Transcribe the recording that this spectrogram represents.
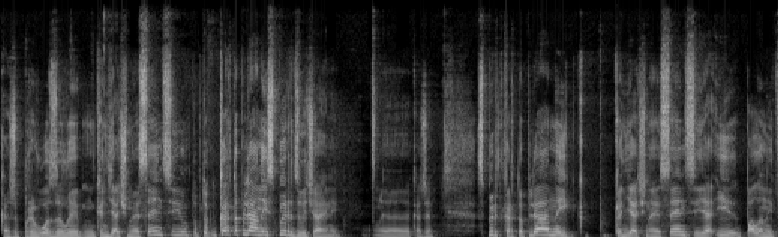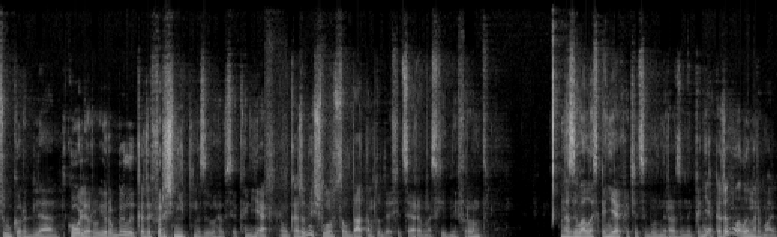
Каже, привозили коньячну есенцію, тобто картопляний спирт звичайний. Е, каже, спирт картопляний, коньячна есенція і палений цукор для кольору. І робили, каже, фершніт називався коньяк. Каже, ну йшло солдатам туди, офіцерам на Східний фронт. Називалась коньяк, хоча це був не разу не коньяк. Каже, ну але нормально.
